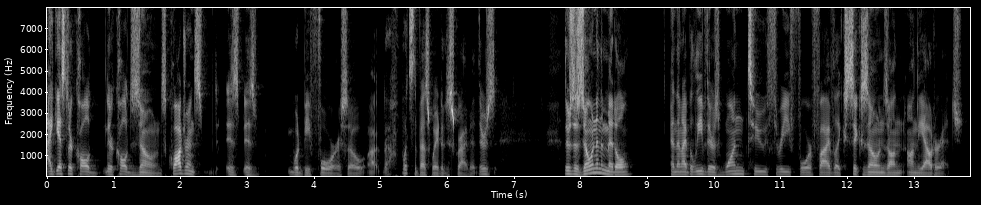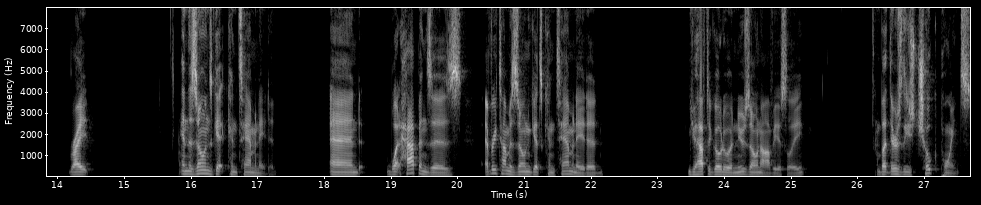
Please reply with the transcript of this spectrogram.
I guess they're called they're called zones. Quadrants is is would be four. So uh, what's the best way to describe it? There's there's a zone in the middle, and then I believe there's one, two, three, four, five, like six zones on on the outer edge, right? And the zones get contaminated. And what happens is every time a zone gets contaminated, you have to go to a new zone, obviously. But there's these choke points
